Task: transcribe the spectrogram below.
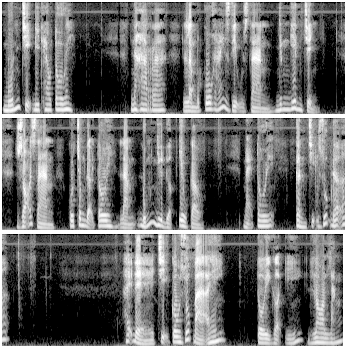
muốn chị đi theo tôi. Nahara là một cô gái dịu dàng nhưng nghiêm chỉnh. Rõ ràng cô trông đợi tôi làm đúng như được yêu cầu. Mẹ tôi cần chị giúp đỡ. Hãy để chị cô giúp bà ấy. Tôi gợi ý lo lắng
